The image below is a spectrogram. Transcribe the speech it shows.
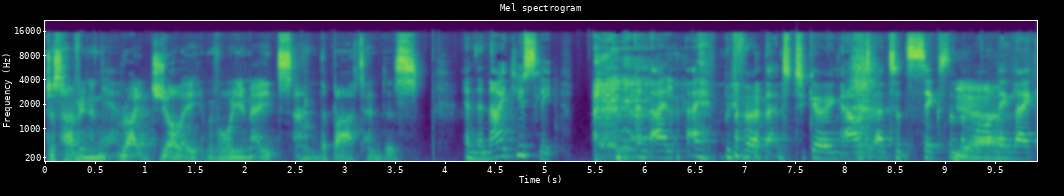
just having a Yeah. right jolly with all your mates and the bartenders. in the night you sleep and I, I prefer that to going out at six in the Yeah. morning like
